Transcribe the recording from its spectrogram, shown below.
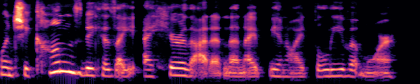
when she comes because I, I hear that and then I, you know, I believe it more.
